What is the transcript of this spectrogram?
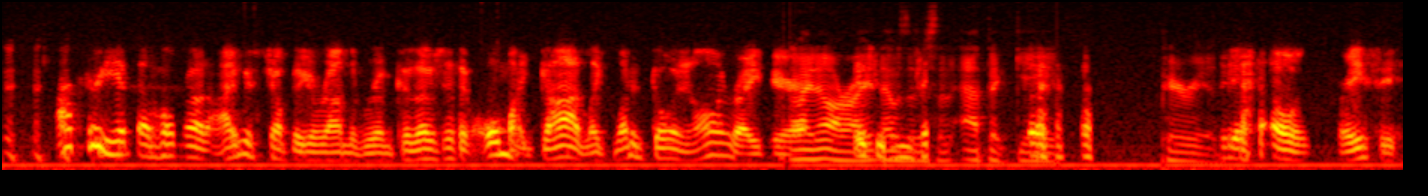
After he hit that home run, I was jumping around the room because I was just like, "Oh my god! Like, what is going on right here?" I know, right? This That is was just an epic game. Period. Yeah, oh, it's crazy.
